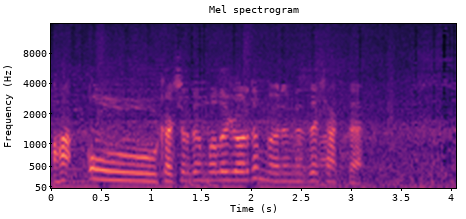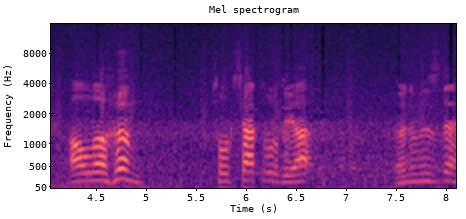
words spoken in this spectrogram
Aha, ooo kaçırdığım balığı gördün mü? Önümüzde çaktı. Allah'ım. Çok sert vurdu ya. Önümüzde.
